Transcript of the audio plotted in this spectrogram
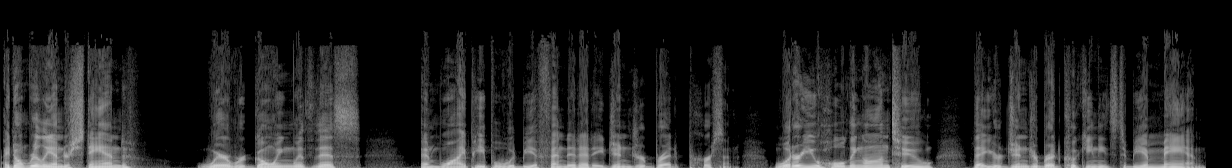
I don't really understand where we're going with this and why people would be offended at a gingerbread person. What are you holding on to that your gingerbread cookie needs to be a man?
